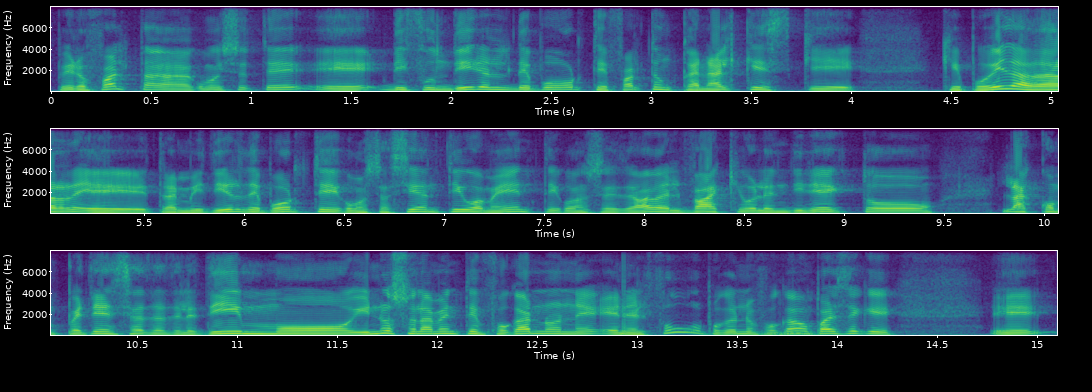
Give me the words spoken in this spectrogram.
Pero falta, como dice usted, difundir el deporte, falta un canal que, que, que pueda dar, eh, transmitir deporte como se hacía antiguamente, cuando se daba el básquetbol en directo, las competencias de atletismo, y no solamente enfocarnos en, el fútbol, porque nos enfocamos, mm. parece que eh,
